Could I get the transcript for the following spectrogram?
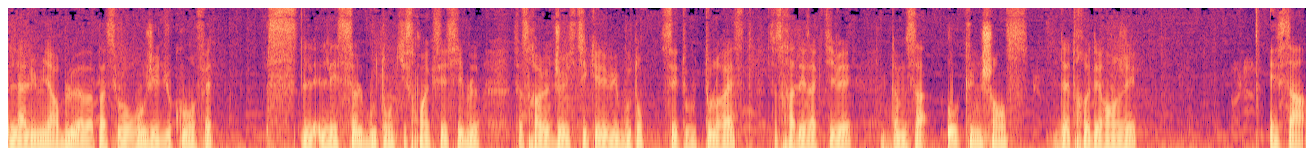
la lumière bleue va passer au rouge et du coup en fait les seuls boutons qui seront accessibles, ce sera le joystick et les 8 boutons. C'est tout. Tout le reste, ce sera désactivé. Comme ça, aucune chance d'être dérangé. Et ça,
